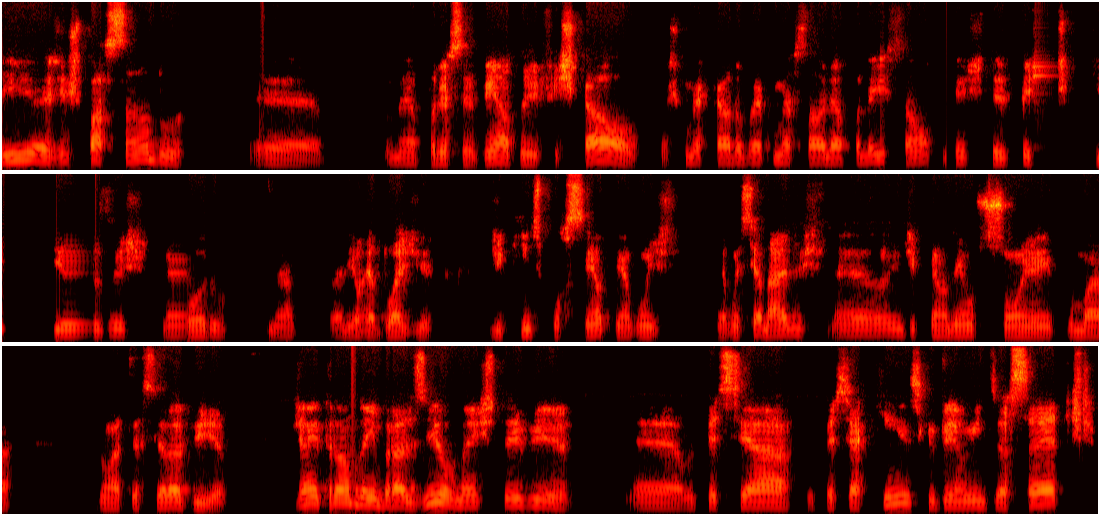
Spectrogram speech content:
e a gente passando é, né, por esse evento fiscal, acho que o mercado vai começar a olhar para a eleição, a gente teve pesquisas, né, ouro, né, ali ao redor de, de 15% em alguns, em alguns cenários, né, indicando aí um sonho para uma, uma terceira via. Já entrando em Brasil, né, a gente teve é, o IPCA, o IPCA 15, que veio em 17,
